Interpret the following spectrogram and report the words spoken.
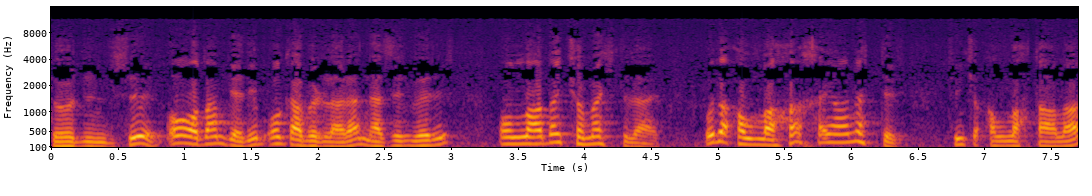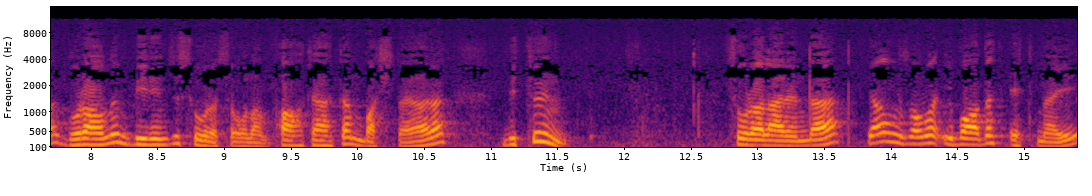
Dördüncüsü, o adam gedib o qəbirlərə nəzir verir, onlardan kömək dilər. Bu da Allaha xəyanətdir. Çünki Allah Taala Quranın birinci surəsi olan Fatihədən başlayaraq bütün surələrində yalnız ona ibadət etməyi,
